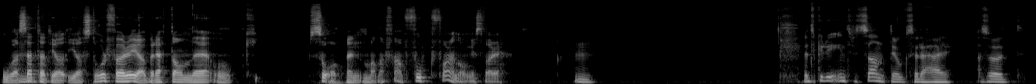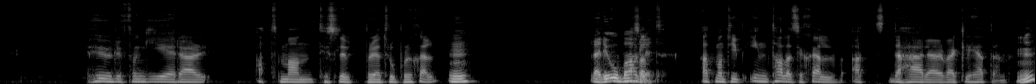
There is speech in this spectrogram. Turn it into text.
Oavsett Mm. att jag, jag står för det, jag berättar om det och så. Men man har fan fortfarande ångest för det. Jag tycker det är intressant det också det här, alltså att, hur det fungerar att man till slut börjar tro på det själv. Nej, det är obehagligt. Alltså, Att man typ intalar sig själv att det här är verkligheten. Mm.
